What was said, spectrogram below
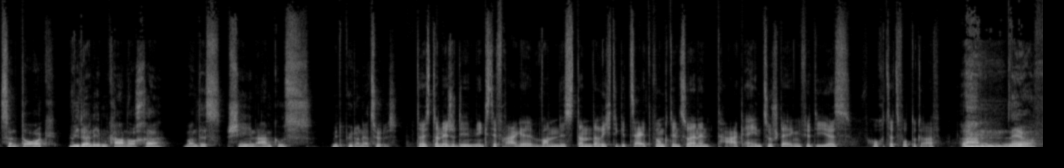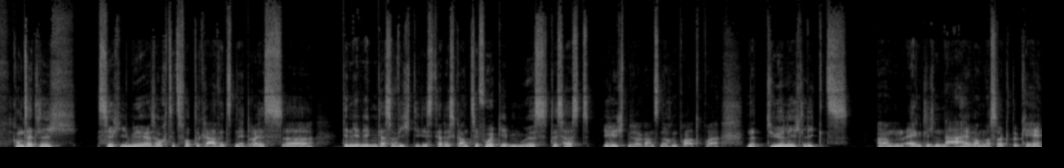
so einen Tag wiedererleben kann, nachher, wenn das schön am Guss mit Bildern erzählt ist. Da ist dann eh schon die nächste Frage, wann ist dann der richtige Zeitpunkt, in so einen Tag einzusteigen für dich als Hochzeitsfotograf? Ähm, naja, grundsätzlich sehe ich mich als Hochzeitsfotograf jetzt nicht als äh, denjenigen, der so wichtig ist, der das Ganze vorgeben muss. Das heißt, ich richte mich da ganz nach dem Brautpaar. Natürlich liegt's ähm, eigentlich nahe, wenn man sagt, okay,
